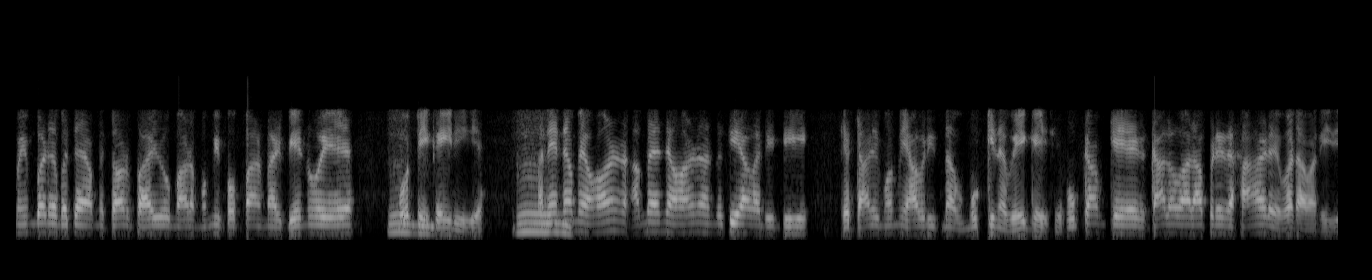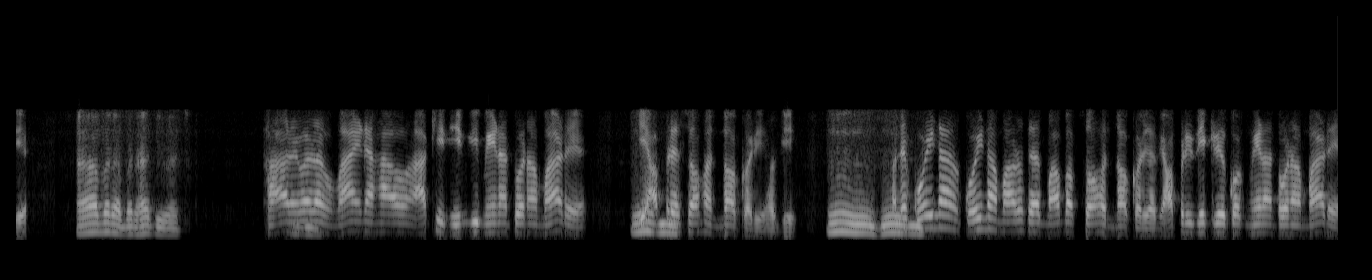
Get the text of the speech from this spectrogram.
મેમ્બરે બધા અમે ત્રણ ભાઈઓ મારા મમ્મી પપ્પા મારી બહેનોએ મોટી કરી છે. અને એને અમે હોર્ન અમે એને હોર્ન નથી આવવા દીધી કે તારી મમ્મી આવી રીતના મૂકીને વહી ગઈ છે. હું કામ કે કાલોવાર આપણે એને હાડે વડાવવાની છે. હા બરાબર સાચી વાત. હાડે વડાવ માયને હાવ આખી જિંદગી મહેનતોના મારે એ આપણે સહન ન કરી હકી અને કોઈના કોઈના મારો સાહેબ મા બાપ સહન ન કરી શકે આપણી દીકરી કોઈક મહેનતોના મારે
